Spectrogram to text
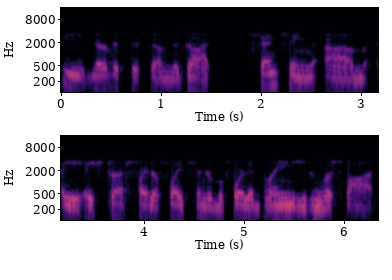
the nervous system, the gut, sensing um, a, a stress, fight, or flight syndrome before the brain even responds.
